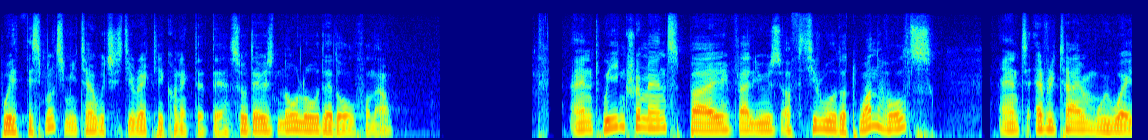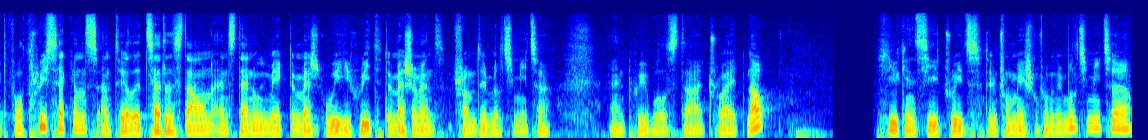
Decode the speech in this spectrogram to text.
with this multimeter which is directly connected there. So there is no load at all for now. And we increment by values of 0.1 volts and every time we wait for three seconds until it settles down and then we make the we read the measurement from the multimeter. And we will start right now. Here you can see it reads the information from the multimeter.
